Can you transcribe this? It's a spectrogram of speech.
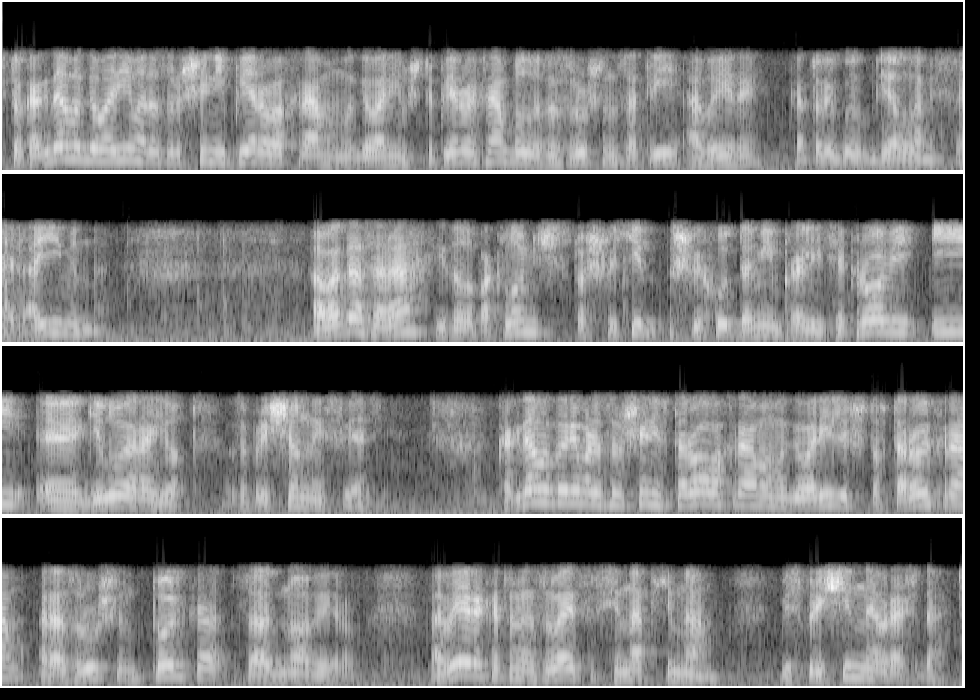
что когда мы говорим о разрушении первого храма, мы говорим, что первый храм был разрушен за три авейры, которые был, делал Израиль, а именно а вода зара, идолопоклонничество, швихид, швихут дамим, пролитие крови и э, гилуя райот, запрещенные связи. Когда мы говорим о разрушении второго храма, мы говорили, что второй храм разрушен только за одну авейру. Авейра, которая называется Синат Хинам, беспричинная вражда –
